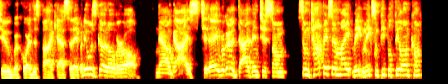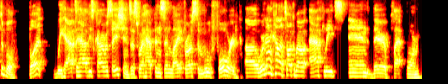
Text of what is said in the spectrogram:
to record this podcast today. But it was good overall. Now, guys, today we're going to dive into some some topics that might make make some people feel uncomfortable, but we have to have these conversations. That's what happens in life for us to move forward. Uh, we're going to kind of talk about athletes and their platform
